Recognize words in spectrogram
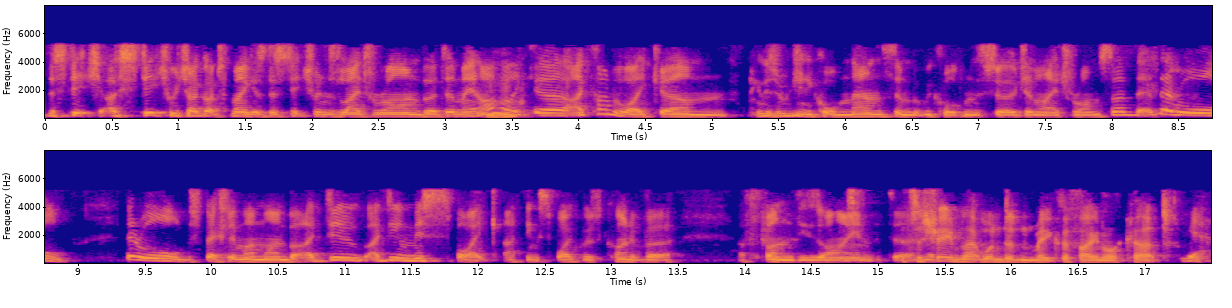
the Stitch, a Stitch, which I got to make as the Stitch ones later on. But I mean, I like, uh, I kind of like. Um, it was originally called Manson, but we called him the Surgeon later on. So they're, they're all they're all special in my mind. But I do I do miss Spike. I think Spike was kind of a a fun design. Uh, It's a shame that one didn't make the final cut. yeah,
